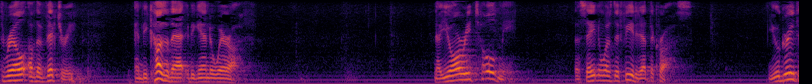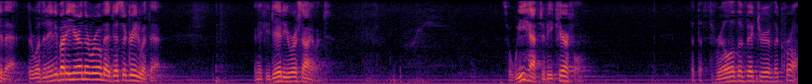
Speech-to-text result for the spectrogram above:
thrill of the victory, and because of that, it began to wear off. Now, you already told me that Satan was defeated at the cross. You agreed to that. There wasn't anybody here in the room that disagreed with that. And if you did, you were silent. So we have to be careful that the thrill of the victory of the cross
